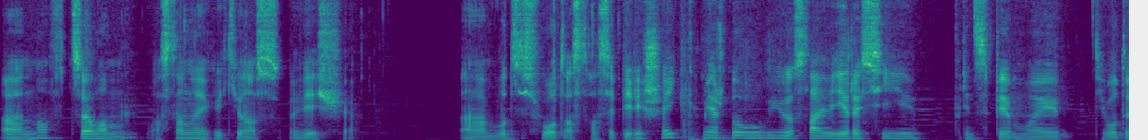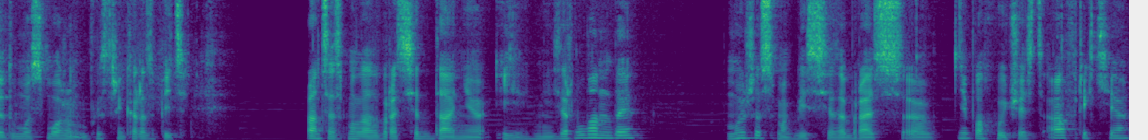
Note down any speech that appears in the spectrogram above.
а, но в целом основные какие у нас вещи. А, вот здесь вот остался перешейк между Югославией и Россией. В принципе, мы его, я думаю, сможем быстренько разбить. Франция смогла забрать себе Данию и Нидерланды. Мы же смогли себе забрать э, неплохую часть Африки.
